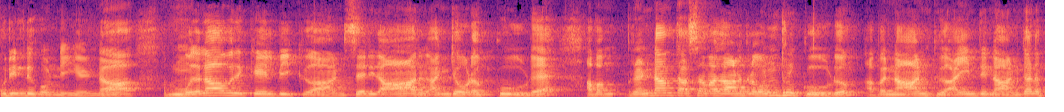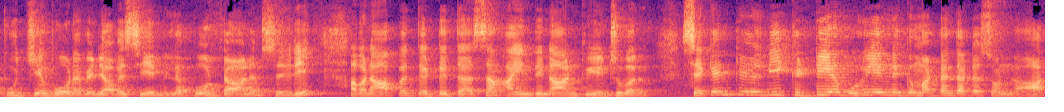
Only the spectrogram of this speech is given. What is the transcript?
புரிந்து கொண்டீங்கன்னா முதலாவது கேள்விக்கு ஆன்சர் இது ஆறு அஞ்சோட கூட. அப்போ ரெண்டாம் தசமதானத்தில் ஒன்று கூடும். அப்போ நான்கு ஐந்து நான்கு அந்த பூச்சியம் போட வேண்டிய அவசியம் இல்லை போட்டாலும் சரி. அப்போ நாற்பத்தெட்டு தசம் ஐந்து நான்கு என்று வரும். செகண்ட் கேள்வி கிட்டிய முழு எண்ணுக்கு மட்டம் தட்ட சொன்னால்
